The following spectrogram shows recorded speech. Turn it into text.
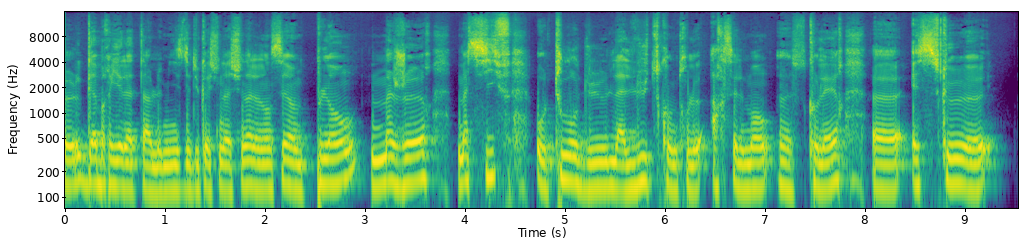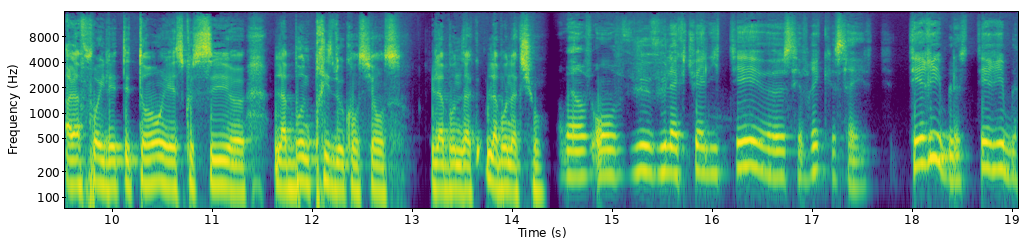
Euh, Gabriel Attal, le ministre de l'Éducation nationale, a lancé un plan majeur, massif, autour de la lutte contre le harcèlement scolaire. est-ce que à la fois il était temps et est-ce que c'est la bonne prise de conscience et la bonne la bonne action? Ben, on, vu vu l'actualité, c'est vrai que c'est terrible, terrible.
